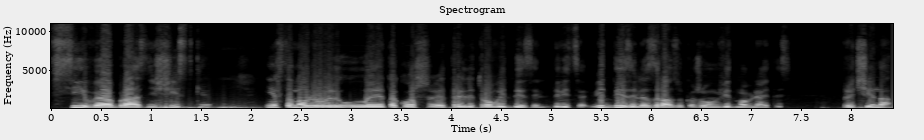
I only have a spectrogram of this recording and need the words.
всі V-образні шістки. І встановлювали також 3-літровий дизель. Дивіться, від дизеля зразу кажу вам, відмовляйтесь. Причина,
